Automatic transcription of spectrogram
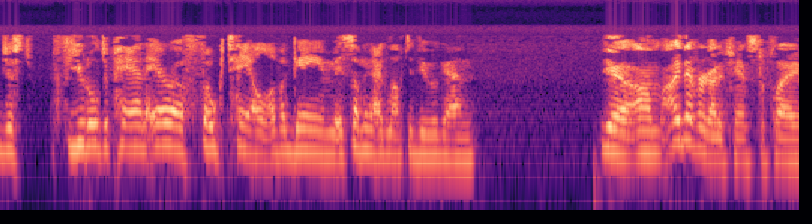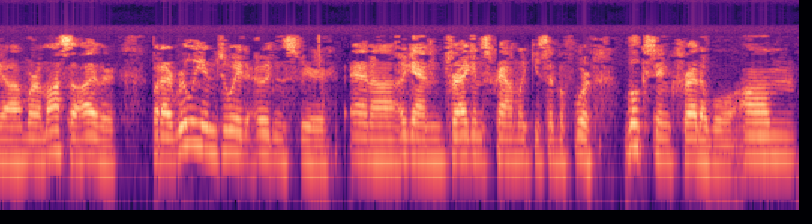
just feudal Japan era folktale of a game is something I'd love to do again. Yeah, um, I never got a chance to play uh, Muramasa either, but I really enjoyed Odin Sphere, and uh, again, Dragon's Crown, like you said before, looks incredible. Um,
